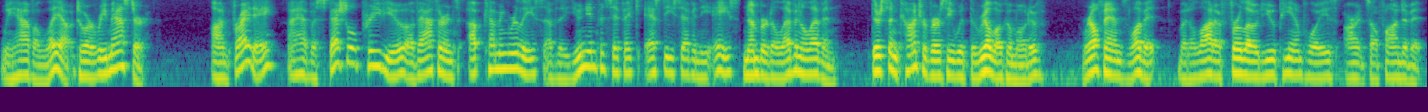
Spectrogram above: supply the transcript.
we have a layout tour remaster. On Friday, I have a special preview of Athearn's upcoming release of the Union Pacific SD70ACe numbered 1111. There's some controversy with the real locomotive. Rail fans love it, but a lot of furloughed UP employees aren't so fond of it.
